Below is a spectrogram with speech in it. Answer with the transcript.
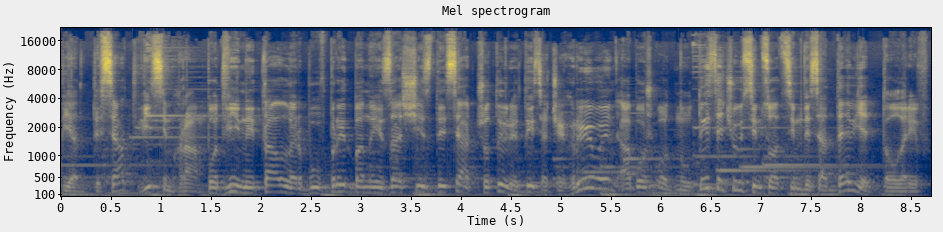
58 грам. Подвійний таллер був придбаний за 64 тисячі гривень або ж 1779 доларів.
